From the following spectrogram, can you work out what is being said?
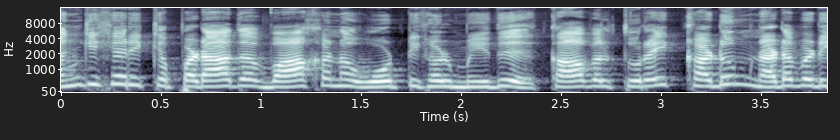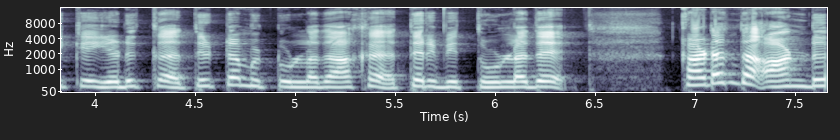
அங்கீகரிக்கப்படாத வாகன ஓட்டிகள் மீது காவல்துறை கடும் நடவடிக்கை எடுக்க திட்டமிட்டுள்ளதாக தெரிவித்துள்ளது. கடந்த ஆண்டு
